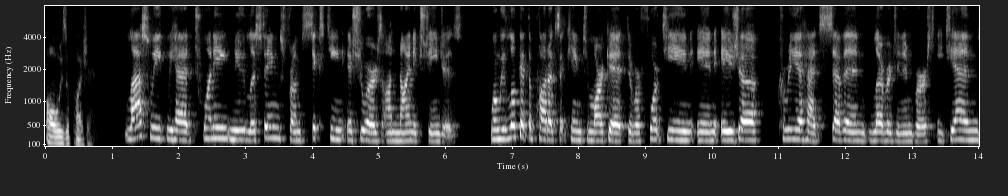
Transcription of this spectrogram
always a pleasure. Last week, we had 20 new listings from 16 issuers on nine exchanges. When we look at the products that came to market, there were 14 in Asia. Korea had seven leverage and inverse ETNs.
